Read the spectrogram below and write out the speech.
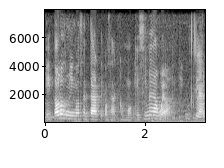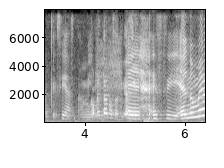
y todos los domingos sentarte, o sea, como que sí me da hueva. Claro que sí, hasta a mí. Coméntanos así. Eh, sí, el número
